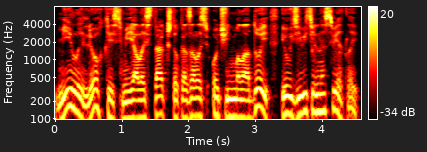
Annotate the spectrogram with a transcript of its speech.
Милой, легкой, смеялась так, что казалась очень молодой и удивительно светлой.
